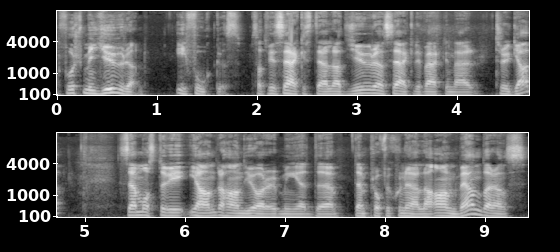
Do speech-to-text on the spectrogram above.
först med djuren i fokus. Så att vi säkerställer att djurens säkerhet verkligen är tryggad. Sen måste vi i andra hand göra det med eh, den professionella användarens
